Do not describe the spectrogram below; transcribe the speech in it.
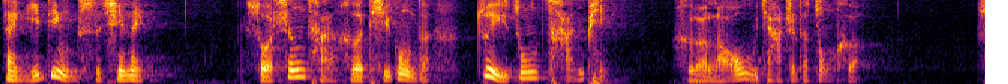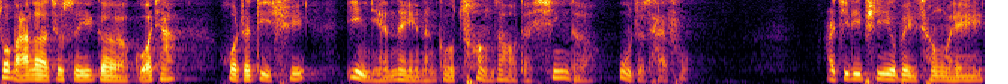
在一定时期内所生产和提供的最终产品。和劳务价值的总和，说白了就是一个国家或者地区一年内能够创造的新的物质财富。而 GDP 又被称为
